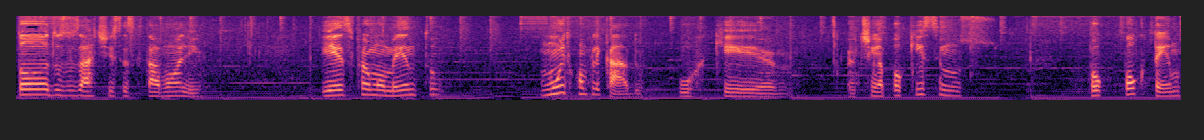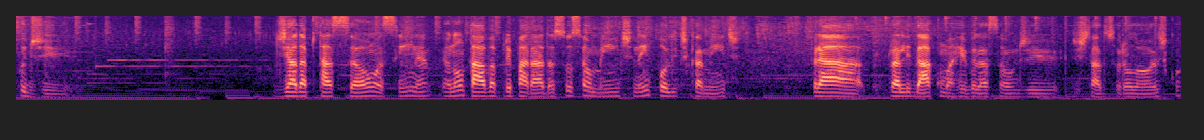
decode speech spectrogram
todos os artistas que estavam ali. E esse foi um momento muito complicado, porque eu tinha pouquíssimos, pouco, pouco tempo de, de adaptação, assim, né? Eu não estava preparada socialmente nem politicamente para lidar com uma revelação de, de estado sorológico,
